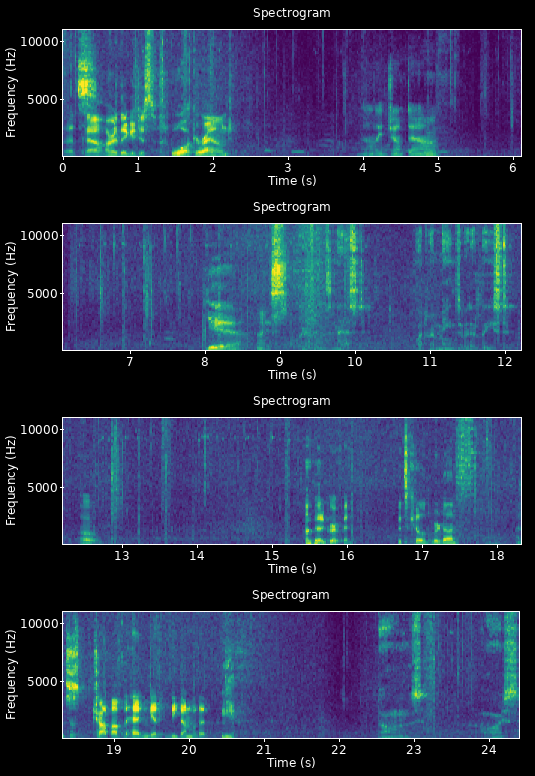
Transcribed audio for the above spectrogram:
That's How hard they could just walk around. no, they jump down. Yeah. Nice. Griffin's nest. What remains of it, at least. Oh, Oh, good, a griffin. It's killed. We're done. let's just chop off the head and get be done with it. Yeah. Bones. Horse.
